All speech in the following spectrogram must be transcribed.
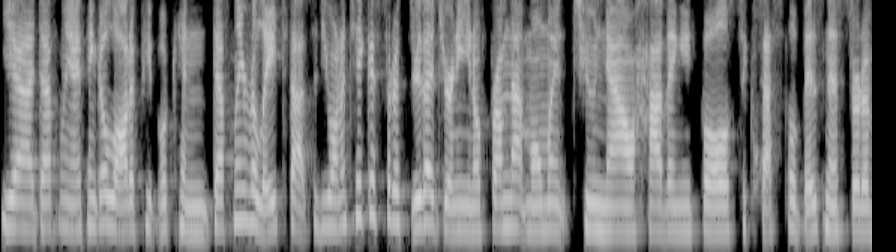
yeah, definitely. I think a lot of people can definitely relate to that. So, do you want to take us sort of through that journey, you know, from that moment to now having a full successful business? Sort of,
